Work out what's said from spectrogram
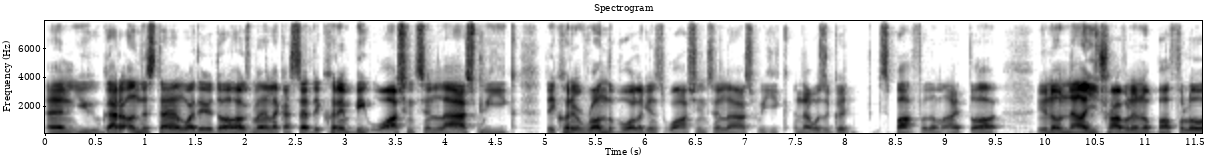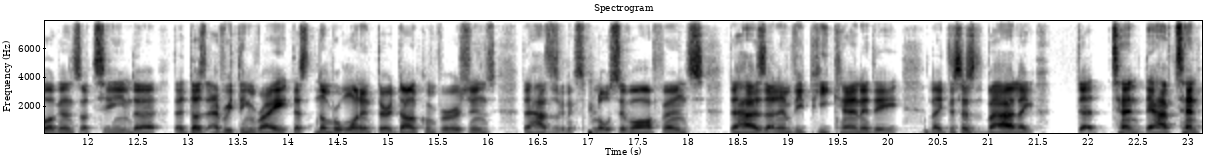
And you got to understand why they're dogs, man. Like I said, they couldn't beat Washington last week. They couldn't run the ball against Washington last week, and that was a good spot for them, I thought. You know, now you traveling to Buffalo against a team that that does everything right. That's number one in third down conversions. That has an explosive offense. That has an MVP candidate. Like this is bad. Like that ten. They have ten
